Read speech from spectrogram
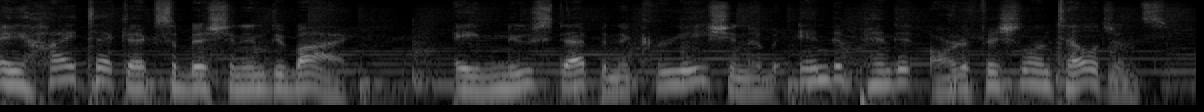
a high tech exhibition in Dubai, a new step in the creation of independent artificial intelligence,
